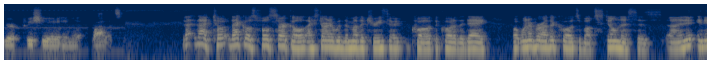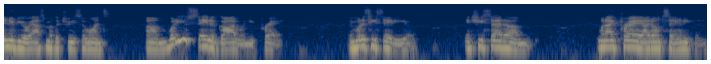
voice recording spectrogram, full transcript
you're appreciating it while it's here. That that to- that goes full circle. I started with the Mother Teresa quote, the quote of the day, but one of her other quotes about stillness is uh, an, an interviewer asked Mother Teresa once, um, "What do you say to God when you pray?" And what does He say to you? And she said, um, "When I pray, I don't say anything."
